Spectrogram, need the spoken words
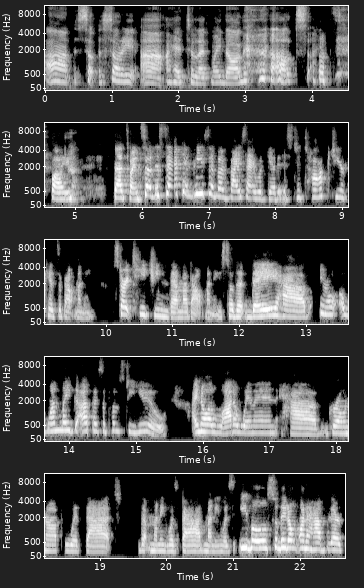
Uh, so sorry, uh, I had to let my dog outside. That's fine. That's fine. So the second piece of advice I would give is to talk to your kids about money start teaching them about money so that they have, you know, a one leg up as opposed to you. I know a lot of women have grown up with that that money was bad, money was evil, so they don't want to have their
